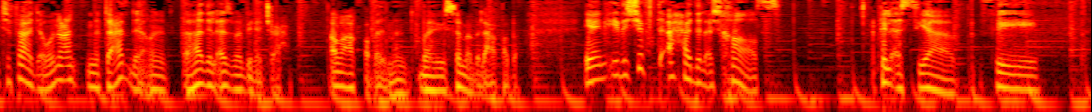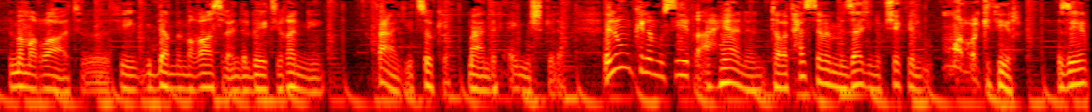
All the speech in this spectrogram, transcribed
نتفادى ونتعدى هذه الأزمة بنجاح أو عقبة ما يسمى بالعقبة. يعني إذا شفت أحد الأشخاص في الأسياب في الممرات في قدام المغاسل عند البيت يغني. فعادي it's okay ما عندك أي مشكلة. لأنه ممكن الموسيقى أحيانا ترى تحسن من مزاجنا بشكل مرة كثير. زين؟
